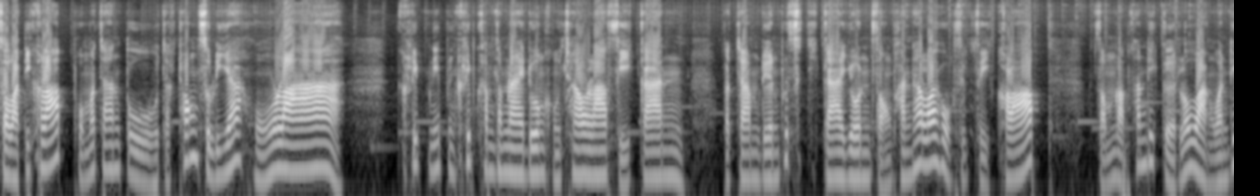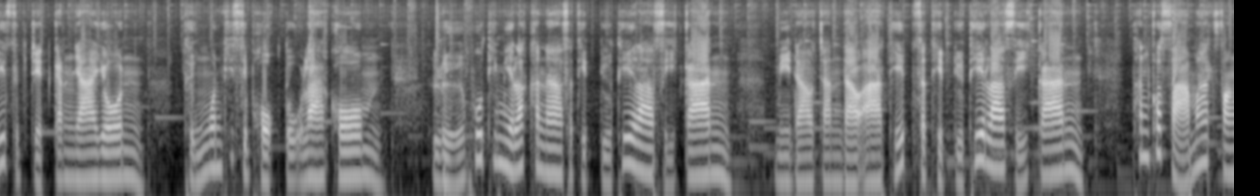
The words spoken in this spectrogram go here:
สวัสดีครับ ผมอาจารย์ตู่จากช่องสุริยะโหรา คลิปนี้เป็นคลิปคำทำนายดวงของชาวราศีกัน ประจำเดือนพฤศจิกายน 2564 ครับสำหรับท่านที่เกิดระหว่างวันที่ 17 กันยายน ถึงวันที่ 16 ตุลาคม หรือผู้ที่มีลัคนาสถิตอยู่ที่ราศีกัน มีดาวจันทร์ดาวอาทิตย์ สถิตอยู่ที่ราศีกัน ท่านก็สามารถฟัง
